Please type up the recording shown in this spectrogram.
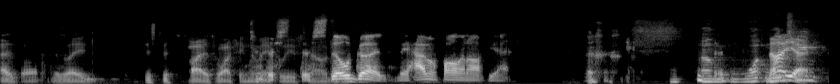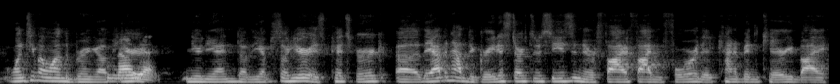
As uh, as I just despise watching the They're, Maple Leafs. they're nowadays. still good. They haven't fallen off yet. Um, one, Not one yet. team, one team I wanted to bring up Not here yet. near the end of the episode here is Pittsburgh. Uh, they haven't had the greatest start to the season. They're five, five, and four. They've kind of been carried by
